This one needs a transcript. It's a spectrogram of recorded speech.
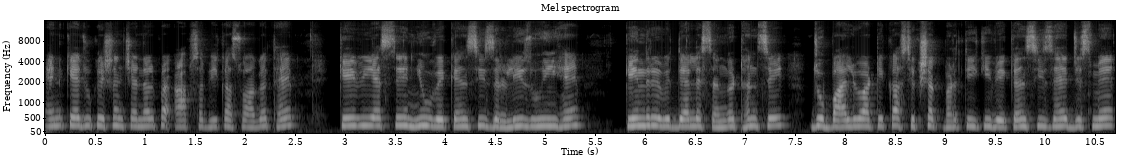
एन के एजुकेशन चैनल पर आप सभी का स्वागत है। के वी एस से न्यू वैकेंसीज रिलीज़ हुई हैं। केंद्रीय विद्यालय संगठन से जो बाल वाटिका शिक्षक भर्ती की वैकेंसीज है, जिसमें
